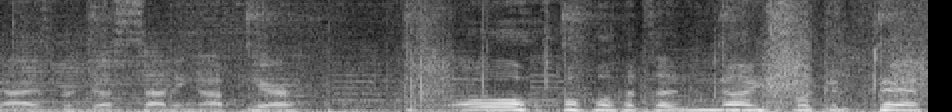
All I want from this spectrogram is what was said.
Guys, we're just setting up here. Oh, that's a nice looking fish.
